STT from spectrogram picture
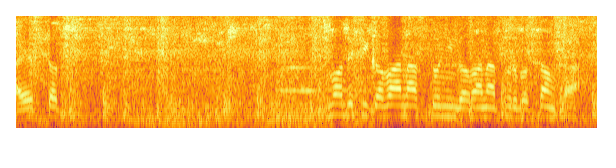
A jest to zmodyfikowana, stuningowana turbostonka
